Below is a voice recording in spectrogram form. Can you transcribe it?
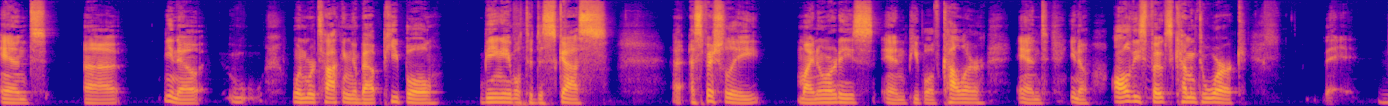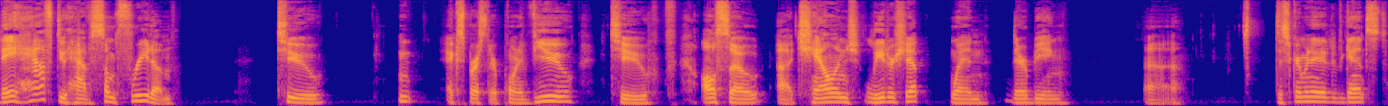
and uh, you know when we're talking about people being able to discuss uh, especially minorities and people of color and you know all these folks coming to work they have to have some freedom to express their point of view to also uh, challenge leadership when they're being uh, discriminated against.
